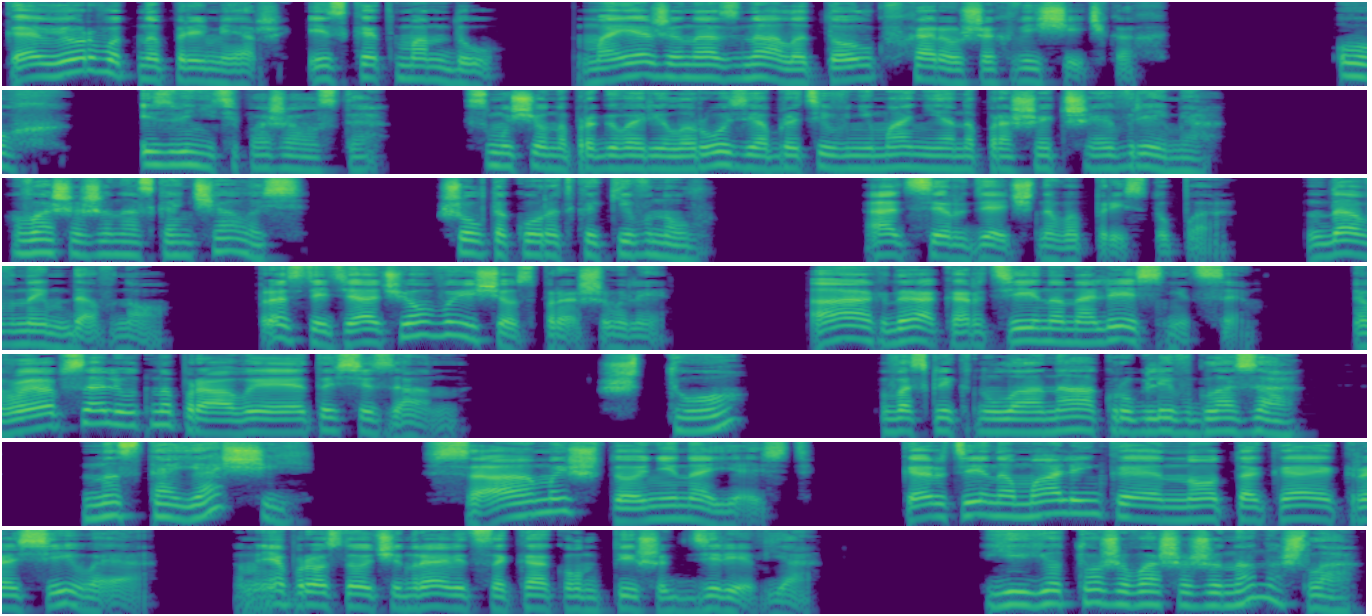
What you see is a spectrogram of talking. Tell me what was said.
Ковер вот, например, из Катманду. Моя жена знала толк в хороших вещичках. Ох, извините, пожалуйста, смущенно проговорила Рози, обратив внимание на прошедшее время. Ваша жена скончалась? Шелта коротко кивнул. От сердечного приступа. Давным-давно. Простите, о чем вы еще спрашивали? Ах, да, картина на лестнице. Вы абсолютно правы, это Сезанн. Что? воскликнула она, округлив глаза. Настоящий? Самый что ни на есть. Картина маленькая, но такая красивая. Мне просто очень нравится, как он пишет деревья. Ее тоже ваша жена нашла?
